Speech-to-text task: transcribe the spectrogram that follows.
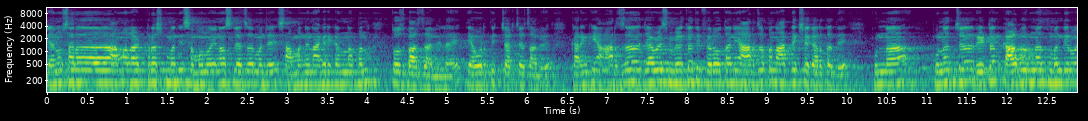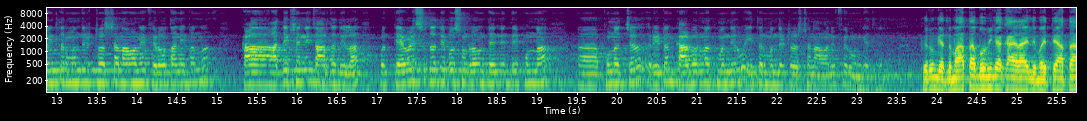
त्यानुसार आम्हाला ट्रस्टमध्ये समन्वय नसल्याचं म्हणजे सामान्य नागरिकांना पण तोच भास झालेला आहे. त्यावरतीच चर्चा चालू आहे. कारण की अर्ज ज्यावेळेस मिळकती फिरवताना अर्ज पण अध्यक्ष करतात आहे पुन्हा पुनच्च रिटर्न काळभैरवनाथ मंदिर व इतर मंदिर ट्रस्टच्या नावाने फिरवताना पण का अध्यक्षांनीच अर्ज दिला पण त्यावेळेस सुद्धा ते बसून राहून त्यांनी ते पुन्हा अं, पुनच्च रिटर्न काळभैरवनाथ मंदिर व इतर मंदिर ट्रस्टच्या नावाने फिरवून घेतले. फिरून घेतलं. मग आता भूमिका काय राहिली? मग ते आता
